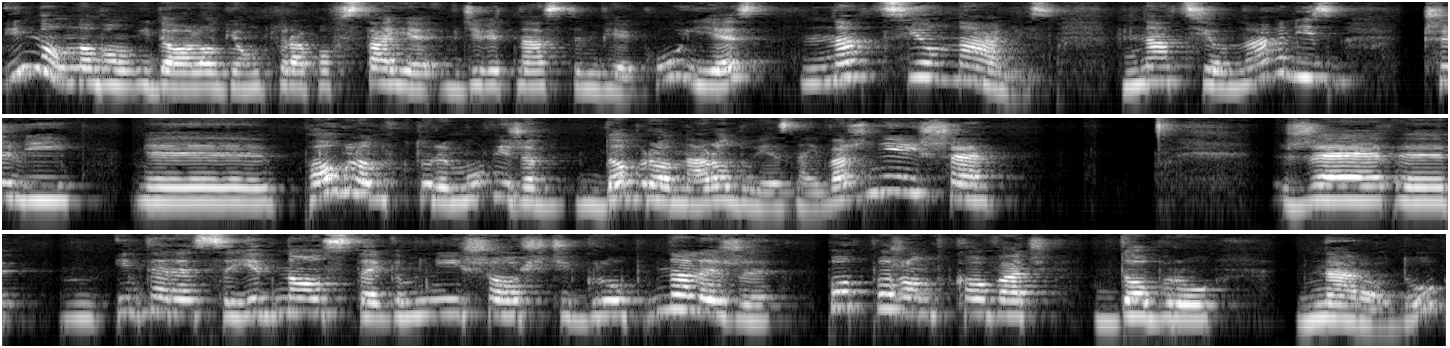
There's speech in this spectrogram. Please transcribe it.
inną nową ideologią, która powstaje w XIX wieku, jest nacjonalizm. Nacjonalizm, czyli y, pogląd, w którym mówi, że dobro narodu jest najważniejsze, że y, interesy jednostek, mniejszości, grup należy podporządkować dobru narodu.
